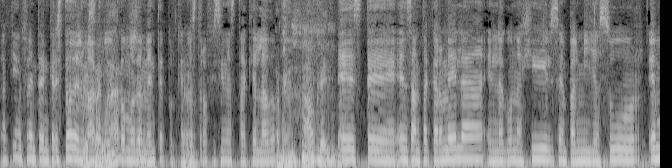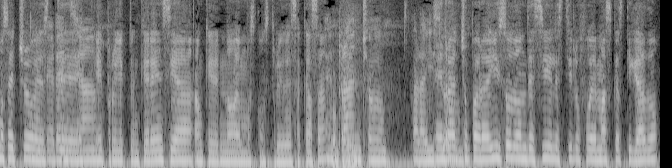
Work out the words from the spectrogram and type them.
aquí enfrente en Cresta del Cresta Mar, del muy Mar, cómodamente, sí, porque claro. nuestra oficina está aquí al lado. Ah, mira. Ah, ok. Este, en Santa Carmela, en Laguna Hills, en Palmilla Sur. Hemos hecho En este el proyecto en Querencia, aunque no hemos construido esa casa. En. Rancho, Paraíso. En Rancho Paraíso, donde sí el estilo fue más castigado.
